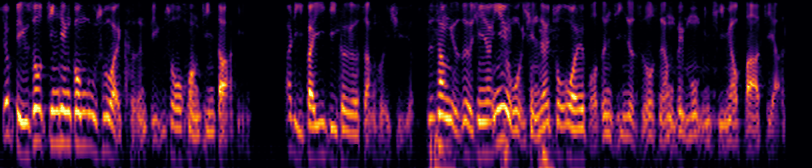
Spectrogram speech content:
就比如说今天公布出来，可能比如说黄金大跌，啊，礼拜一立刻又涨回去了，时常有这个现象。因为我以前在做外汇保证金的时候，实际上被莫名其妙扒价的，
